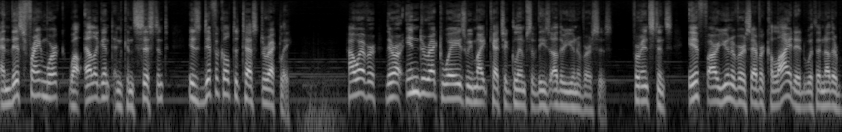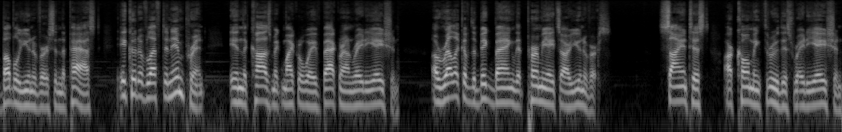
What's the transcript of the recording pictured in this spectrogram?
And this framework, while elegant and consistent, is difficult to test directly. However, there are indirect ways we might catch a glimpse of these other universes. For instance, if our universe ever collided with another bubble universe in the past, it could have left an imprint in the cosmic microwave background radiation, a relic of the Big Bang that permeates our universe. Scientists are combing through this radiation,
